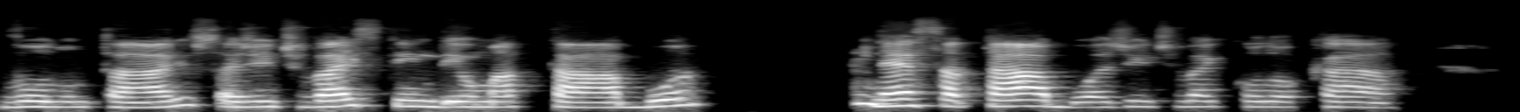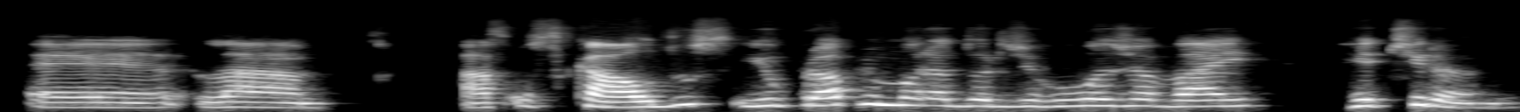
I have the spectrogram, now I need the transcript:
voluntários. A gente vai estender uma tábua. Nessa tábua, a gente vai colocar é, lá as, os caldos e o próprio morador de rua já vai retirando.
